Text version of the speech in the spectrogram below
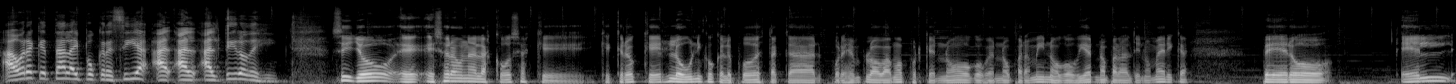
Ahora que está la hipocresía al, al, al tiro de G. Sí, yo, eh, eso era una de las cosas que, que creo que es lo único que le puedo destacar, por ejemplo, a Obama, porque no gobernó para mí, no gobierna para Latinoamérica, pero él,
